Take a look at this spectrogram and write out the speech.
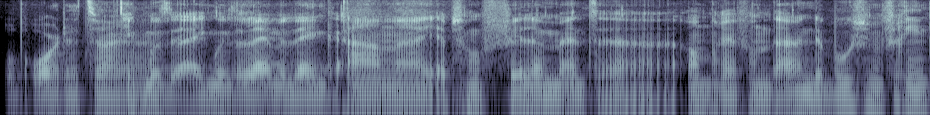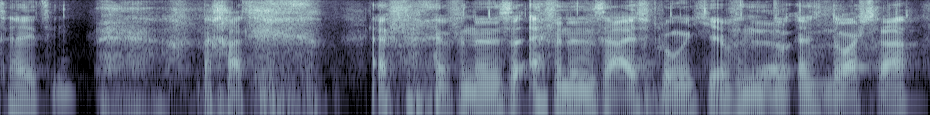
op orde te Ik moet, ik moet alleen maar denken aan... eh, je hebt zo'n film met eh, André van Duin. De boezemvriend heet hij. dan gaat hij... Even, even, een, even een zijsprongetje, even een, Ja. een dwarsstraat.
